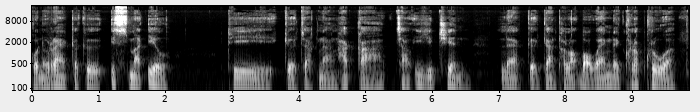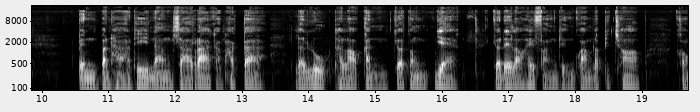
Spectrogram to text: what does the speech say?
คนแรกก็คืออิสมาอิลที่เกิดจากนางฮักกาชาวอียิปเชียน และเกิดการทะเลาะเบาะแว้งในครอบครัว เป็นปัญหาที่นางซาร่ากับฮักกาและลูกทะเลาะกันก็ต้องแยก ก็ได้เล่าให้ฟังถึงความรับผิดชอบของ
